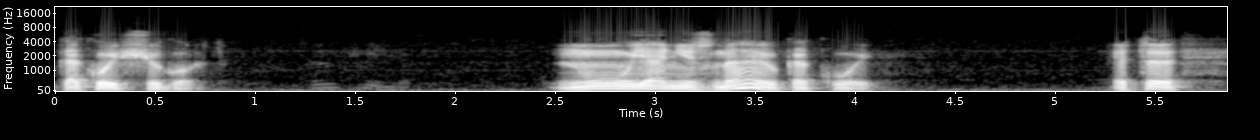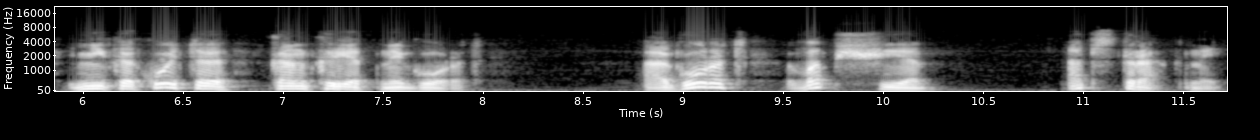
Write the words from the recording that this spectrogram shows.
Какой еще город? Ну, я не знаю, какой. Это не какой-то конкретный город, а город вообще абстрактный.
